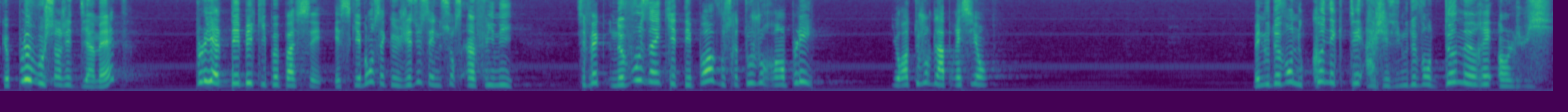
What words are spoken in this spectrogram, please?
que plus vous changez de diamètre, plus il y a de débit qui peut passer. Et ce qui est bon, c'est que Jésus, c'est une source infinie. C'est fait que ne vous inquiétez pas, vous serez toujours rempli. Il y aura toujours de la pression. Mais nous devons nous connecter à Jésus, nous devons demeurer en lui.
